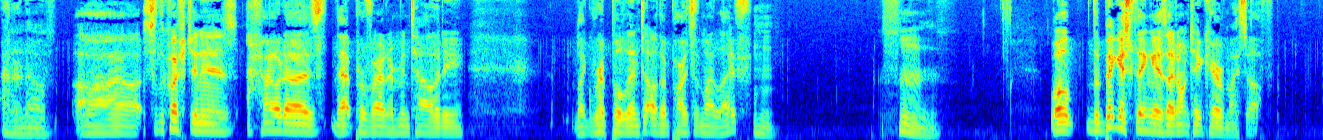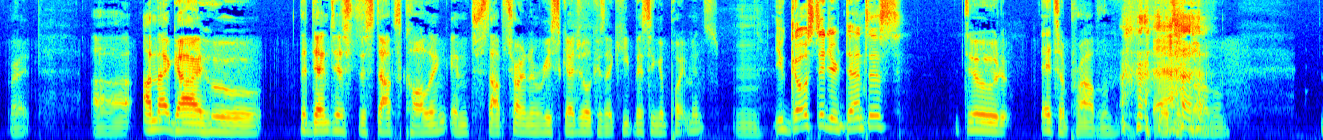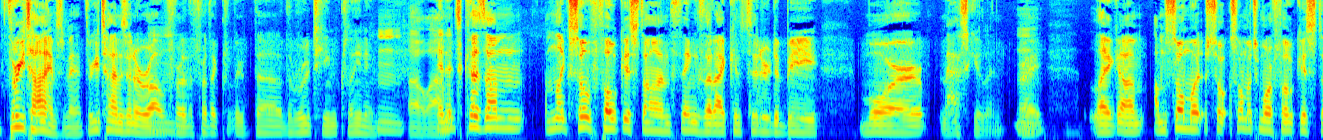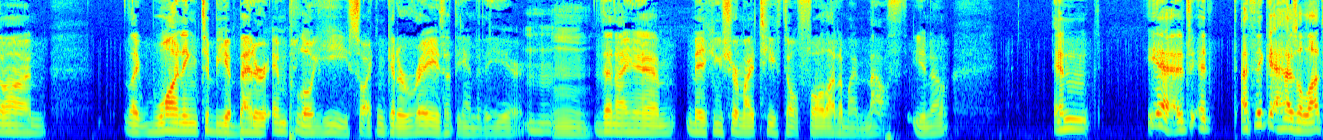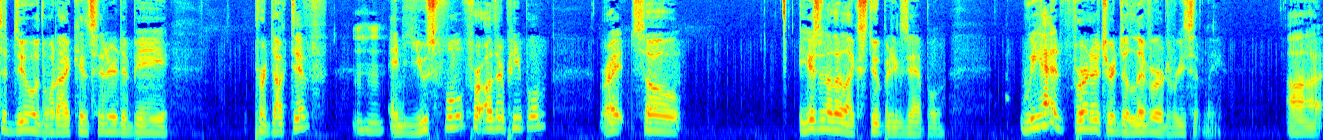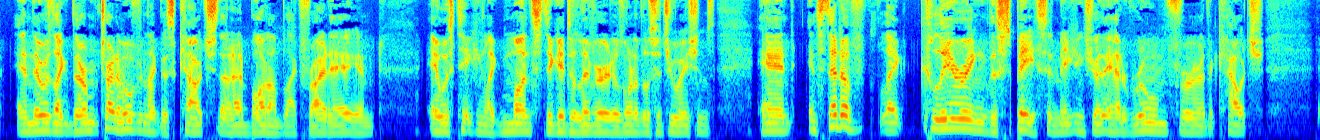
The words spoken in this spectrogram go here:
I don't know. Uh, so the question is, how does that provider mentality like ripple into other parts of my life? Mhm. Hmm. Well, the biggest thing is I don't take care of myself, right? Uh, I'm that guy who the dentist just stops calling and stops trying to reschedule because I keep missing appointments. Mm. You ghosted your dentist. Dude, it's a problem. it's a problem. Three times, man. Three times in a row Mm. for the for the the, the routine cleaning. Mm. Oh wow. and it's because I'm I'm like so focused on things that I consider to be more masculine, Mm. right? Like um, I'm so much so, so much more focused on like wanting to be a better employee so I can get a raise at the end of the year Mhm. Mm. than I am making sure my teeth don't fall out of my mouth, you know? And yeah, it, it I think it has a lot to do with what I consider to be productive Mhm. and useful for other people, right? So here's another like stupid example. We had furniture delivered recently. Uh, and there was like they're trying to move in like this couch that I had bought on Black Friday and it was taking like months to get delivered. It was one of those situations. And instead of like clearing the space and making sure they had room for the couch,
